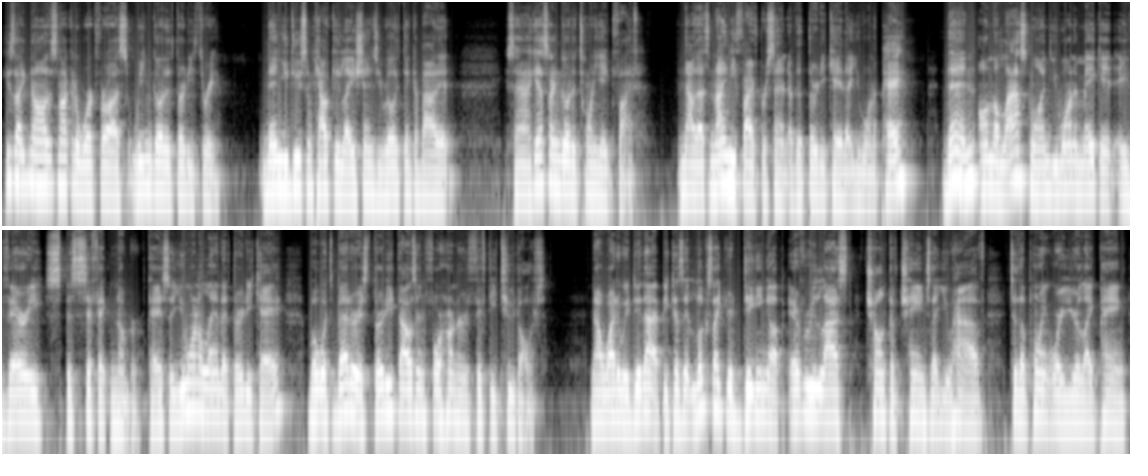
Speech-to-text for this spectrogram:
He's like, no, it's not going to work for us. We can go to 33. then you do some calculations, you really think about it. You say, I guess I can go to 28.5. Now that's 95% of the 30K that you want to pay. Then on the last one, you want to make it a very specific number. Okay, so you want to land at 30K, but what's better is $30,452. Now, why do we do that? Because it looks like you're digging up every last chunk of change that you have to the point where you're like paying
